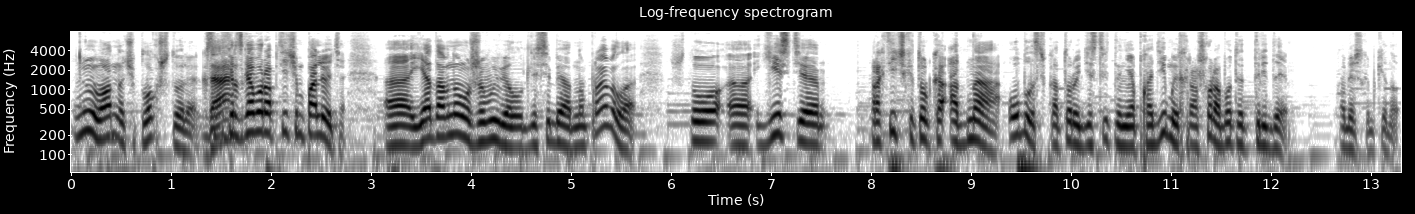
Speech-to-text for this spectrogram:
Ну ладно, что, плохо что ли? Кстати, Да. к разговору о птичьем полете. Э, Я давно уже вывел для себя одно правило, что э, есть э, практически только одна область, в которой действительно необходимо и хорошо работает 3D в коммерческом кино.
